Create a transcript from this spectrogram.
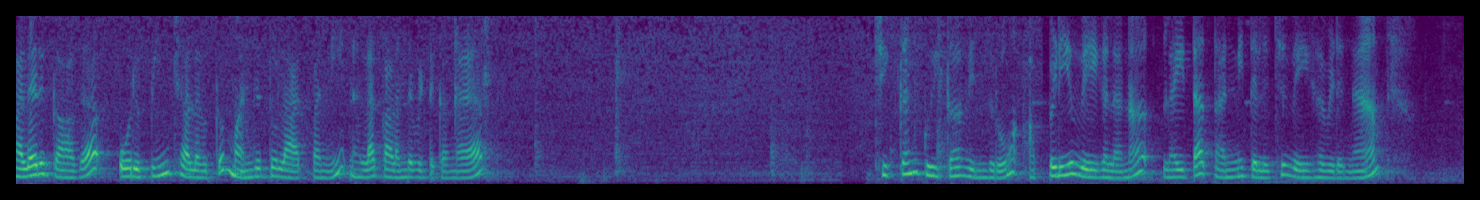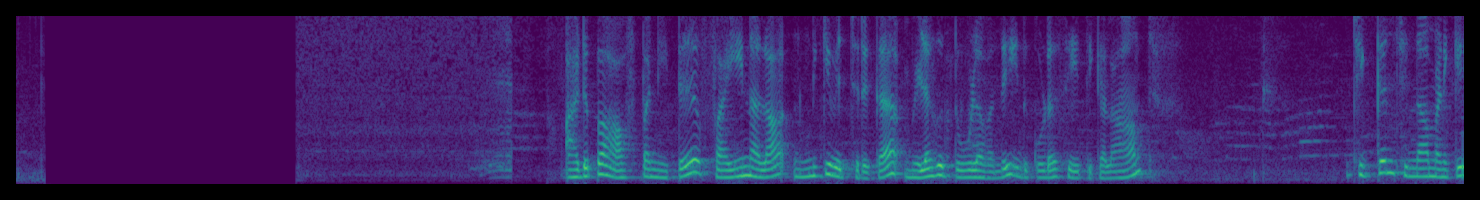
கலருக்காக ஒரு பிஞ்ச் அளவுக்கு மஞ்சத்தூள் ஆட் பண்ணி நல்லா கலந்து விட்டுக்கோங்க. சிக்கன் குயிக்காக வெந்துடும் அப்படியே வேகலைன்னா லைட்டாக தண்ணி தெளித்து வேக விடுங்க. அடுப்பை ஆஃப் பண்ணிவிட்டு ஃபைனலாக நுணுக்கி வச்சுருக்க மிளகுத்தூளை வந்து இது கூட சேர்த்திக்கலாம். சிக்கன் சிந்தாமணிக்கு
